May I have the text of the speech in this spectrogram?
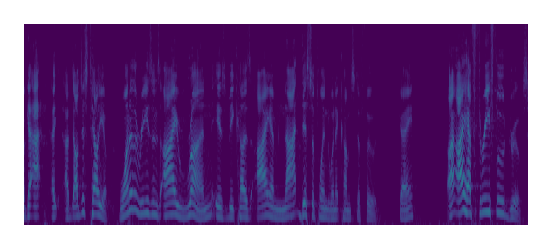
Okay, I, I, I'll just tell you, one of the reasons I run is because I am not disciplined when it comes to food. Okay? I, I have three food groups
